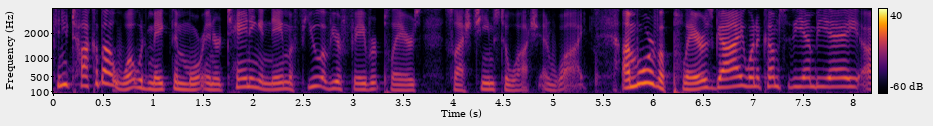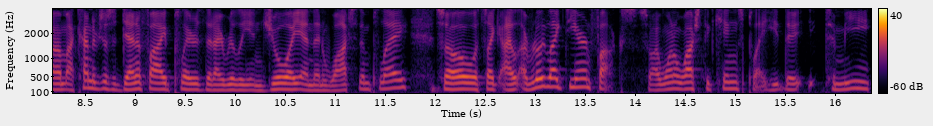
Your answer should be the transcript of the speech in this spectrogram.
Can you talk about what would make them more entertaining and name a few of your favorite players slash teams to watch and why? I'm more of a players guy when it comes to the NBA. Um, I kind of just identify players that I really enjoy and then watch them play. So it's like I, I really like De'Aaron Fox. So I want to watch the Kings play. He, they, to me,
